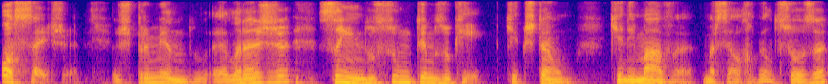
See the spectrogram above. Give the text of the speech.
Ou seja, espremendo a laranja, saindo o sumo, temos o quê? Que a questão que animava Marcelo Rebelo de Sousa,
